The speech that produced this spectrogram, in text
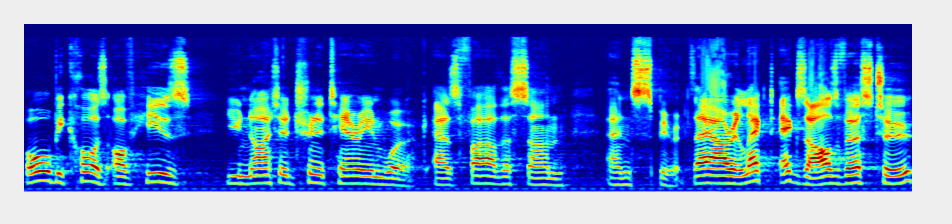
all because of his united Trinitarian work as Father, Son, and Spirit. They are elect exiles, verse 2,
